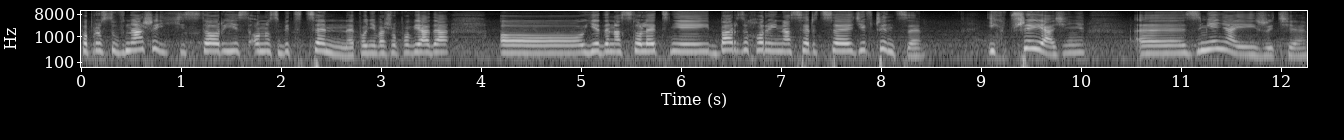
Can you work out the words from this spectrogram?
Po prostu w naszej historii jest ono zbyt cenne, ponieważ opowiada o 11-letniej, bardzo chorej na serce dziewczynce. Ich przyjaźń e, zmienia jej życie,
